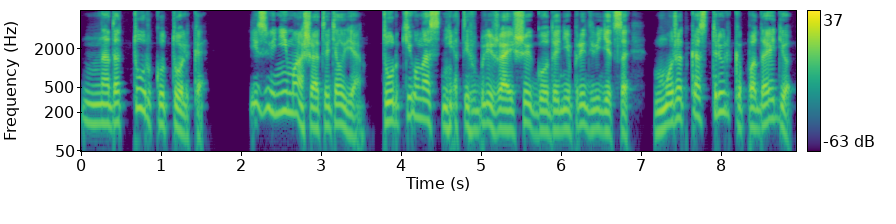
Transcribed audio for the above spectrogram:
надо турку только». «Извини, Маша», – ответил я, – «турки у нас нет и в ближайшие годы не предвидится». Может, кастрюлька подойдет?»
